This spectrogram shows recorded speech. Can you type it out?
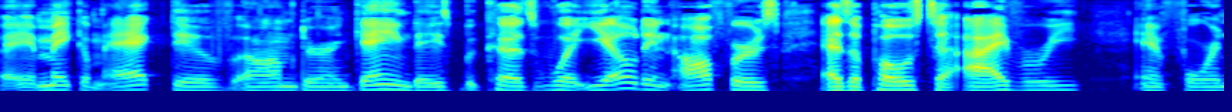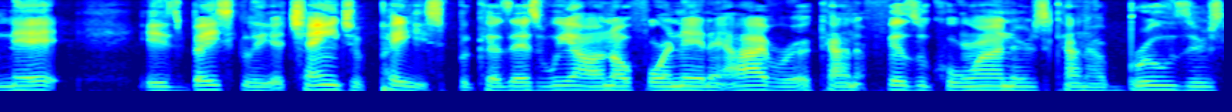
and make them active um, during game days because what Yeldon offers as opposed to Ivory and Fournette is basically a change of pace because as we all know Fournette and Ivory are kind of physical runners, kind of bruisers,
